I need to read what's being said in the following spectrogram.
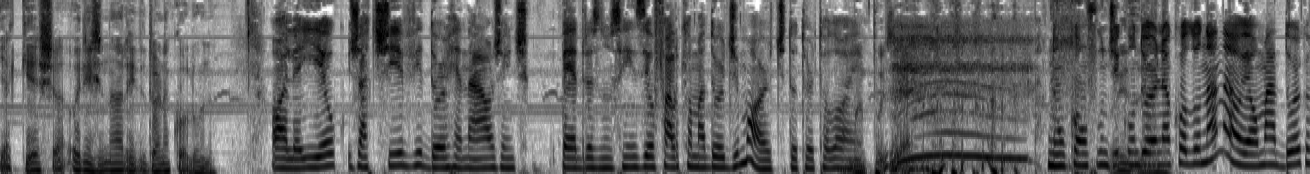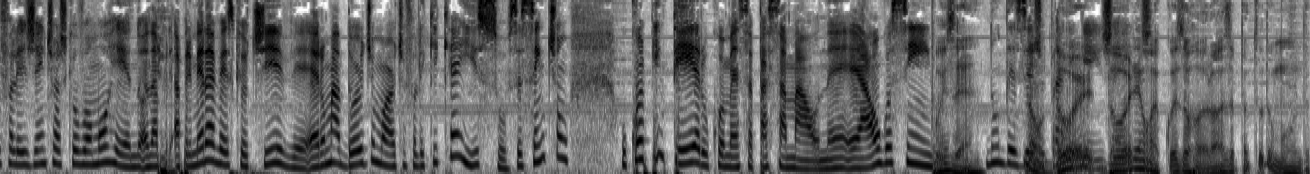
e a queixa originária de dor na coluna. Olha, e eu já tive dor renal, gente, pedras nos rins, e eu falo que é uma dor de morte, doutor Tolói. Mas, pois é. Não confundi Pois com dor é. na coluna, não. É uma dor que eu falei, gente, eu acho que eu vou morrer. Na- a primeira vez que eu tive, era uma dor de morte. Eu falei, o que, que é isso? Você sente um. O corpo inteiro começa a passar mal, né? É algo assim. Pois é. Não desejo Não, pra dor, ninguém, dor é gente. uma coisa horrorosa para todo mundo.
